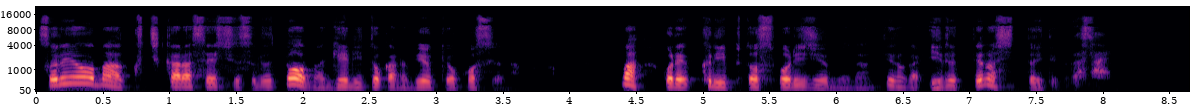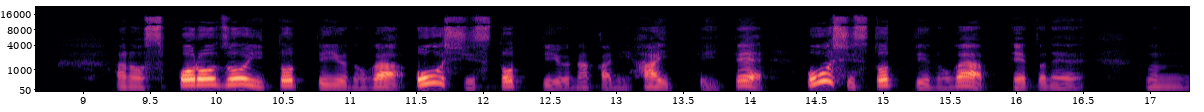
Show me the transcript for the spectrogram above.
それをまあ口から摂取すると、まあ、下痢とかの病気を起こすような。まあ、これクリプトスポリジウムなんていうのがいるっていうのを知っておいてください。あの、スポロゾイトっていうのが、オーシストっていう中に入っていて、オーシストっていうのが、えっ、ー、とね、うん、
